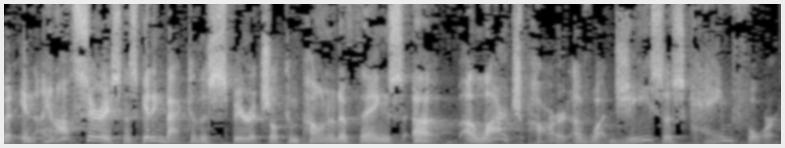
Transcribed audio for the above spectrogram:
But in, in all seriousness, getting back to the spiritual component of things, uh, a large part of what Jesus came for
